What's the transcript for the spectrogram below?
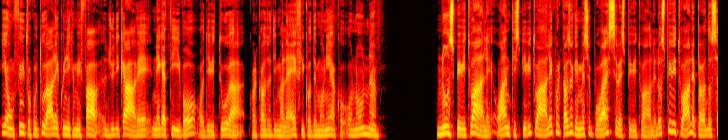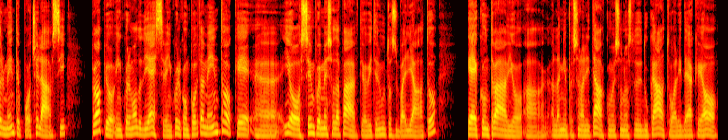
io ho un filtro culturale quindi che mi fa giudicare negativo o addirittura qualcosa di malefico, demoniaco o non, non spirituale o antispirituale, qualcosa che invece può essere spirituale. Lo spirituale paradossalmente può celarsi proprio in quel modo di essere, in quel comportamento che eh, io ho sempre messo da parte, ho ritenuto sbagliato, che è contrario a, alla mia personalità, come sono stato educato, all'idea che ho,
